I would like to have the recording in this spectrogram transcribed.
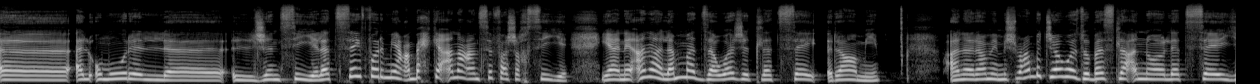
آه الأمور ال- الجنسية. Let's say for me عم بحكي أنا عن صفة شخصية. يعني أنا لما تزوجت let's say رامي أنا رامي مش عم بتجوزه بس لأنه let's say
